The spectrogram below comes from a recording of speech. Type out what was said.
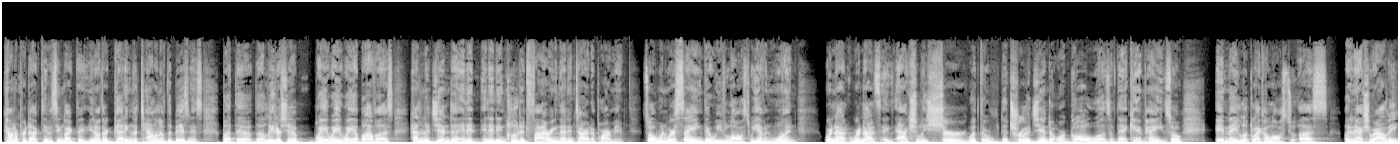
counterproductive. It seems like they, you know they're gutting the talent of the business, but the the leadership way way way above us had an agenda, and it and it included firing that entire department. So when we're saying that we've lost, we haven't won we're not we're not actually sure what the the true agenda or goal was of that campaign. So it may look like a loss to us, but in actuality,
